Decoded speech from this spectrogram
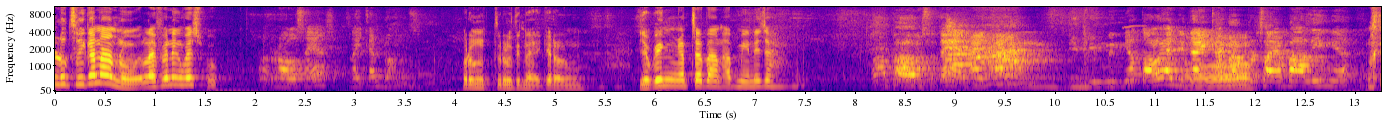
Lutfi kan anu, live ning Facebook. Roll saya naikkan dong Urung durung dinaikin rolmu. Ya kuwi ngecatan admin aja. Enggak, maksudnya naikkan tolong ya dinaikkan Oh. walaupun saya maling ya.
